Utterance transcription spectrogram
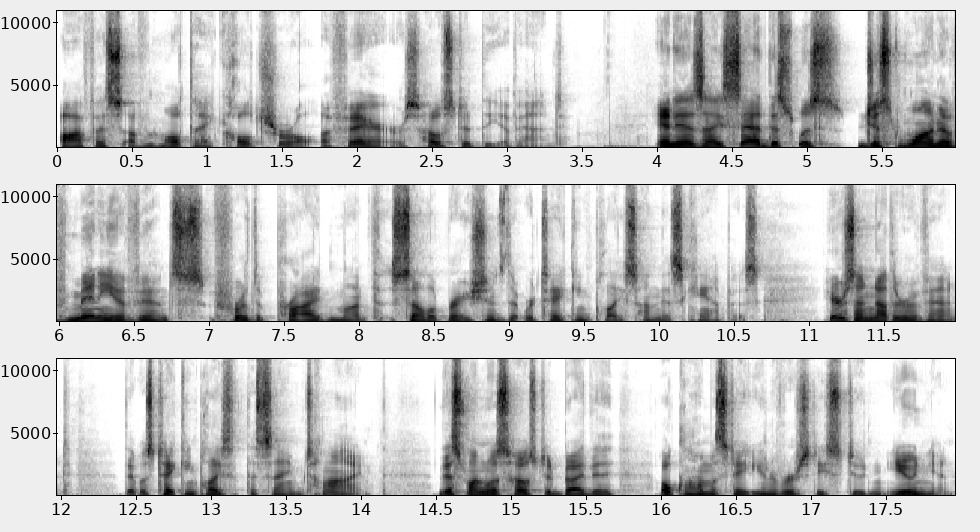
Office of Multicultural Affairs hosted the event. And as I said, this was just one of many events for the Pride Month celebrations that were taking place on this campus. Here's another event that was taking place at the same time. This one was hosted by the Oklahoma State University Student Union.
